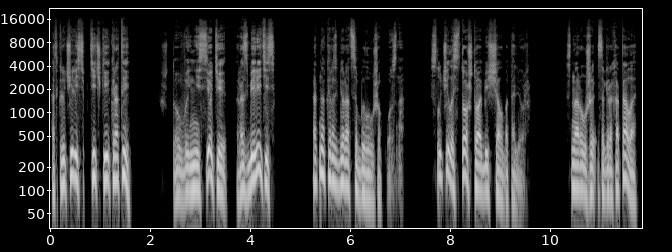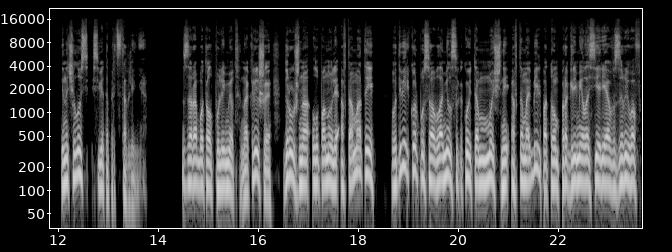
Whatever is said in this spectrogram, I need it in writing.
Отключились птички и кроты». «Что вы несете? Разберитесь!» Однако разбираться было уже поздно. Случилось то, что обещал баталер. Снаружи загрохотало, и началось светопредставление. Заработал пулемет на крыше, дружно лупанули автоматы, в дверь корпуса вломился какой-то мощный автомобиль, потом прогремела серия взрывов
